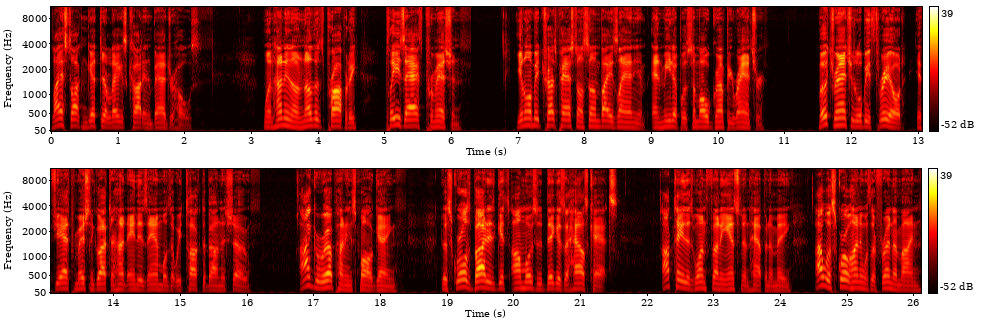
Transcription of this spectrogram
Livestock can get their legs caught in badger holes. When hunting on another's property, please ask permission. You don't want to be trespassing on somebody's land and meet up with some old grumpy rancher. Most ranchers will be thrilled if you ask permission to go out there and hunt any of these animals that we talked about in this show. I grew up hunting small game. The squirrel's body gets almost as big as a house cat's. I'll tell you this one funny incident happened to me. I was squirrel hunting with a friend of mine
